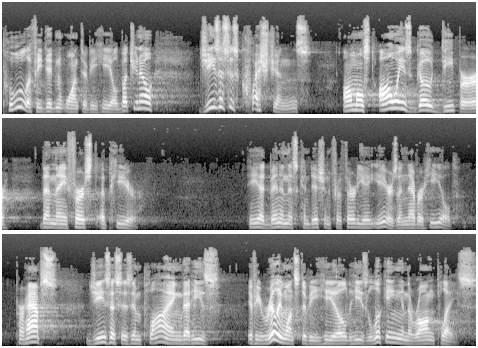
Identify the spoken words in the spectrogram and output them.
pool if he didn't want to be healed? But you know, Jesus' questions almost always go deeper than they first appear. He had been in this condition for 38 years and never healed. Perhaps Jesus is implying that he's, if he really wants to be healed, he's looking in the wrong place.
